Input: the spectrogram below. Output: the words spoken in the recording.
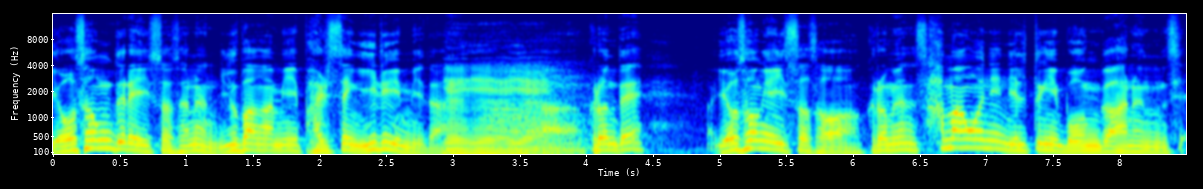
여성들에 있어서는 유방암이 발생 1위입니다. 예, 예, 예. 아, 그런데 여성에 있어서 그러면 사망 원인 1등이 뭔가 하는 세-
